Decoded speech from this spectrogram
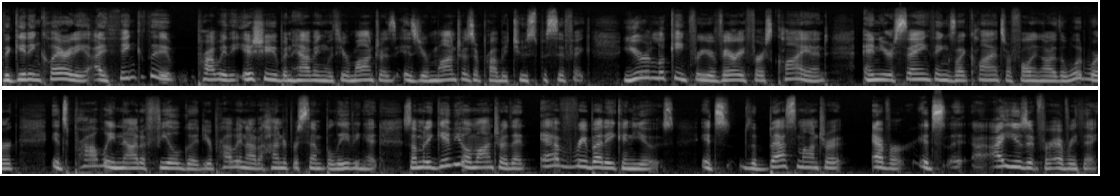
the getting clarity, I think the probably the issue you've been having with your mantras is your mantras are probably too specific. You're looking for your very first client and you're saying things like clients are falling out of the woodwork. It's probably not a feel good. You're probably not 100% believing it. So I'm going to give you a mantra that everybody can use. It's the best mantra ever. It's I use it for everything.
